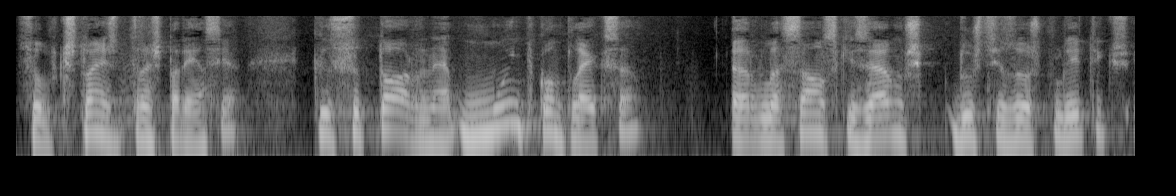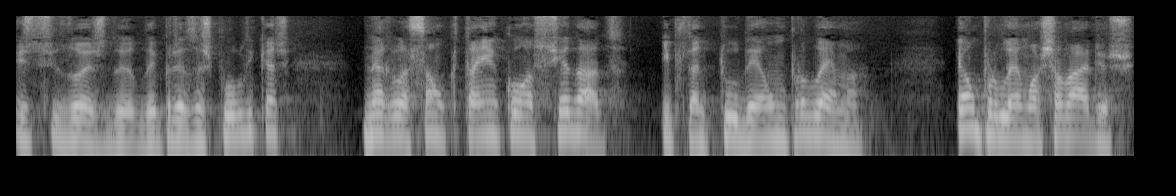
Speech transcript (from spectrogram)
sobre questões de transparência, que se torna muito complexa a relação, se quisermos, dos decisores políticos e decisores de, de empresas públicas na relação que têm com a sociedade. E, portanto, tudo é um problema. É um problema aos salários,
